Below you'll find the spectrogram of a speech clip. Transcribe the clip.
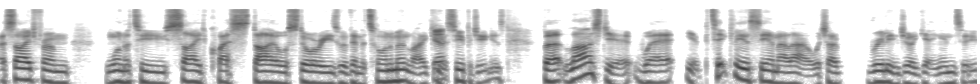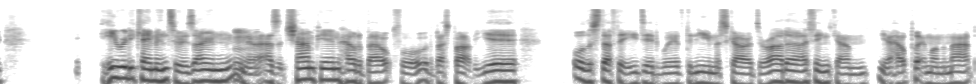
aside from one or two side quest style stories within the tournament, like you know, Super Juniors. But last year, where you know, particularly in CMLL, which I really enjoyed getting into, he really came into his own, you know, mm, as a champion, held a belt for the best part of a year. All the stuff that he did with the new Mascara Dorada, I think, um, you know, helped put him on the map.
